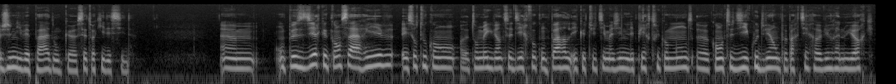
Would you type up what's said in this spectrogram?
je n'y vais pas, donc euh, c'est toi qui décides. Euh, on peut se dire que quand ça arrive, et surtout quand ton mec vient de te dire faut qu'on parle et que tu t'imagines les pires trucs au monde, quand on te dit écoute viens on peut partir vivre à New York,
